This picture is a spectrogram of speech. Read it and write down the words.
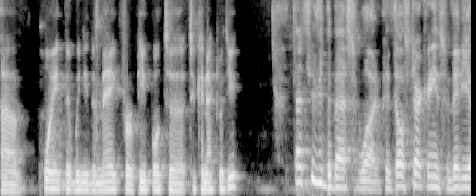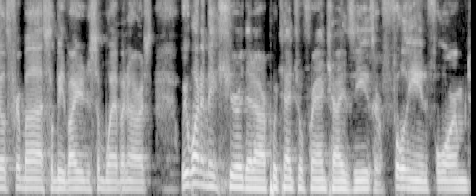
uh, point that we need to make for people to, to connect with you? That's usually the best one because they'll start getting some videos from us. They'll be invited to some webinars. We want to make sure that our potential franchisees are fully informed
